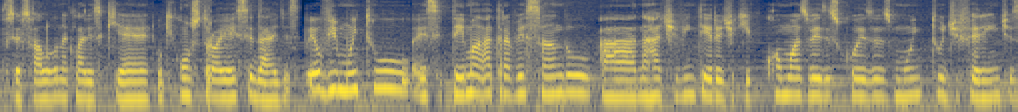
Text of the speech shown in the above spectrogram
você falou, né, Clarice, que é o que constrói as cidades. Eu vi muito esse tema atravessando a narrativa inteira de que como às vezes coisas muito diferentes,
